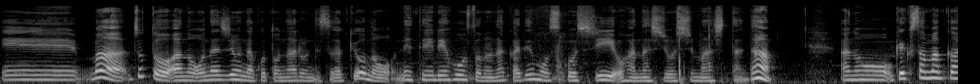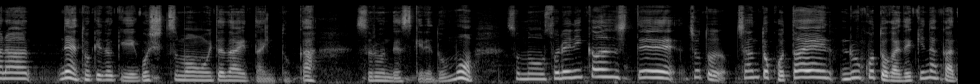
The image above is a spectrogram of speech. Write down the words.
えー、まあちょっとあの同じようなことになるんですが今日のね定例放送の中でも少しお話をしましたがあのお客様からね時々ご質問をいただいたりとかするんですけれどもそのそれに関してちょっとちゃんと答えることができなかっ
